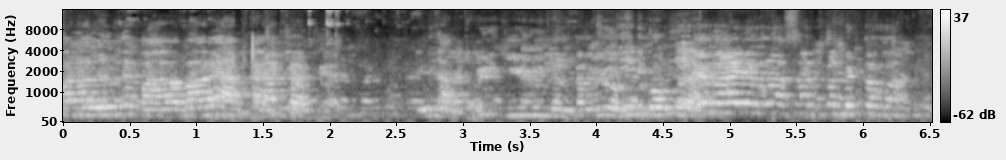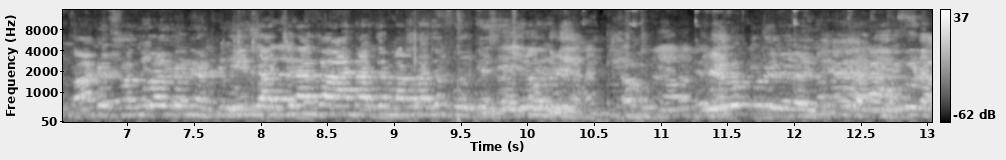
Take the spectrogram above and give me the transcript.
మన అల్లుడు బావ బావే అక్క అక్క, అక్క. ఇలా. వీడికి ఈడు ఉన్నాడు కదా, వీడు. దీనికి గొప్ప. ఏ రాయరు రా, సంతకం పెట్టమ్మా. నాకే చదువురాదు కానీ అక్కడ. ఈ చచ్చినాక ఆయన రాజ్యం మన రాజ్యం కూడా.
